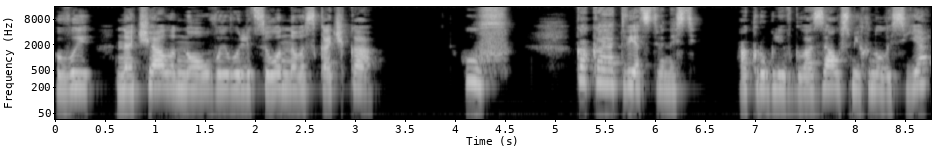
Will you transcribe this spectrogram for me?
Вы – начало нового эволюционного скачка. Уф, какая ответственность! Округлив глаза, усмехнулась я,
